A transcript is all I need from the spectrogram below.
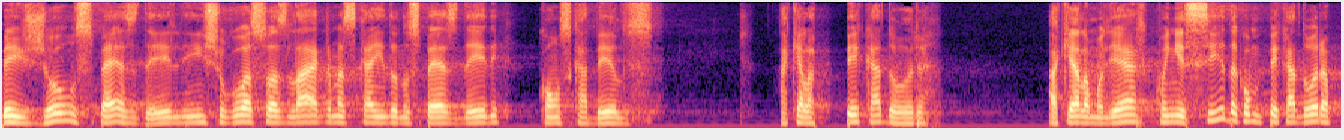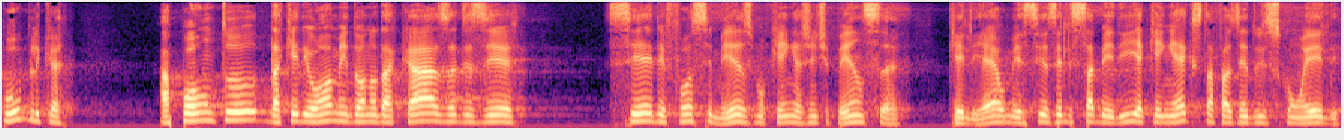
beijou os pés dele, enxugou as suas lágrimas caindo nos pés dele com os cabelos. Aquela pecadora aquela mulher conhecida como pecadora pública, a ponto daquele homem, dono da casa, dizer: se ele fosse mesmo quem a gente pensa que ele é, o Messias, ele saberia quem é que está fazendo isso com ele.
